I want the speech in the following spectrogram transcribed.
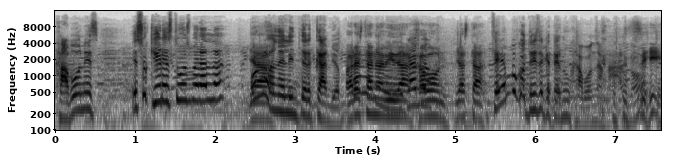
jabones. ¿Eso quieres tú, Esmeralda? Ya. Ponlo en el intercambio. Para esta Navidad, jabón, ya está. Sería un poco triste que tenga un jabón nada más, ¿no? Sí,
